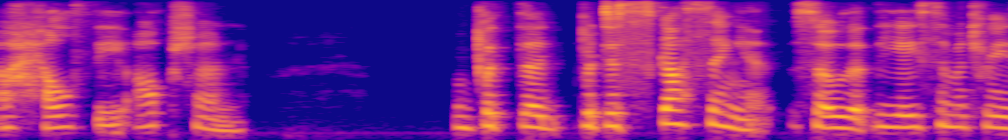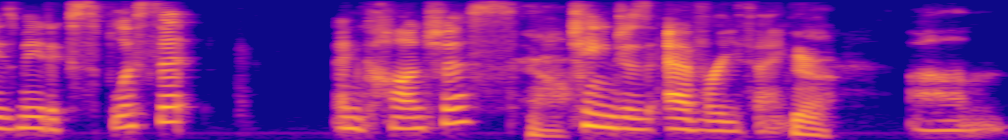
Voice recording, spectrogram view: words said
a healthy option but the but discussing it so that the asymmetry is made explicit and conscious Yeah. changes everything. Yeah. Um,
